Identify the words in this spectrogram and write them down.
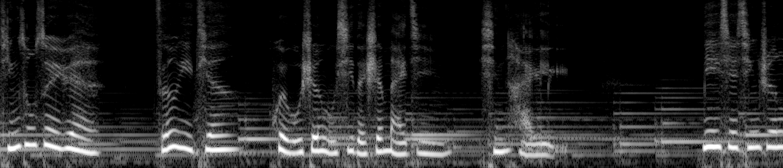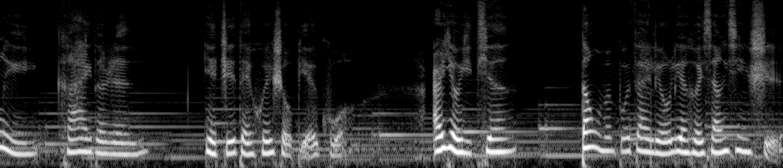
轻松岁月，总有一天会无声无息的深埋进心海里。那些青春里可爱的人，也只得挥手别过。而有一天，当我们不再留恋和相信时，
